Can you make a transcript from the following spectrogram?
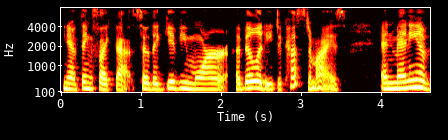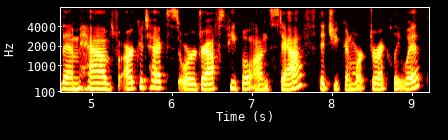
you know, things like that. So they give you more ability to customize. And many of them have architects or draftspeople on staff that you can work directly with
